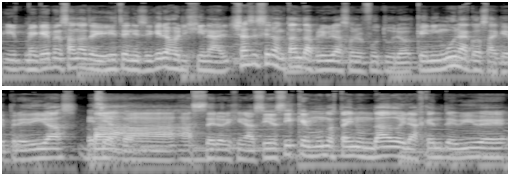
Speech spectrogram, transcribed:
y me quedé pensando antes que dijiste, ni siquiera es original. Ya se hicieron tantas películas sobre el futuro que ninguna cosa que predigas Es va a, a ser original. Si decís que el mundo está inundado y la gente vive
